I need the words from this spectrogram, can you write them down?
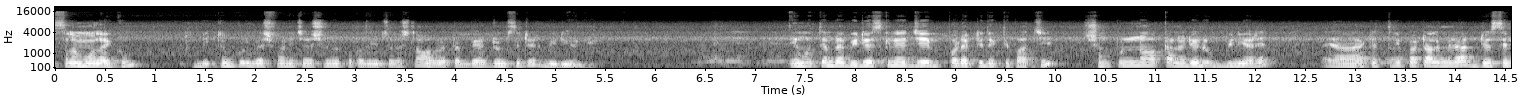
আসসালামু আলাইকুম। বিক্রমপুর বেশ ফার্নিচার শোরুমের পক্ষ থেকে চলে আসলাম আবার একটা বেডরুম সেটের ভিডিও নিয়ে। এই মুহূর্তে আমরা ভিডিও স্ক্রিনের যে প্রোডাক্টটি দেখতে পাচ্ছি, সম্পূর্ণ কানাডিয়ান উকবিনিয়ারে একটা ত্রিপাট আলমিরা ড্রেসিং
